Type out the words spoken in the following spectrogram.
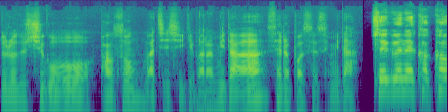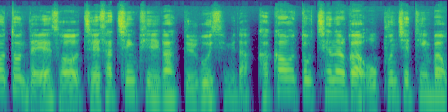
눌러주시고 방송 마치시기 바랍니다. 세력버스였습니다. 최근에 카카오톡 내에서 재사칭 피해가 늘고 있습니다. 카카오톡 채널과 오픈 채팅방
